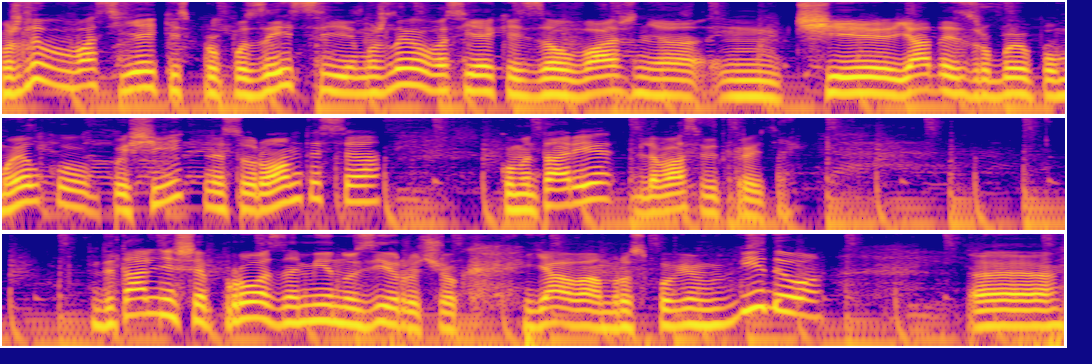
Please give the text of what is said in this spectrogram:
Можливо, у вас є якісь пропозиції, можливо, у вас є якісь зауваження, чи я десь зробив помилку. Пишіть, не соромтеся. Коментарі для вас відкриті. Детальніше про заміну зірочок я вам розповім в відео, е,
